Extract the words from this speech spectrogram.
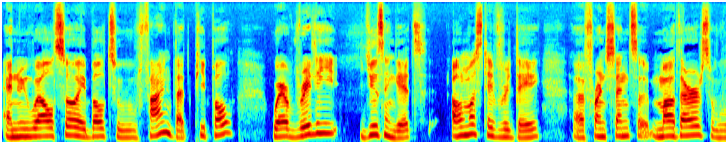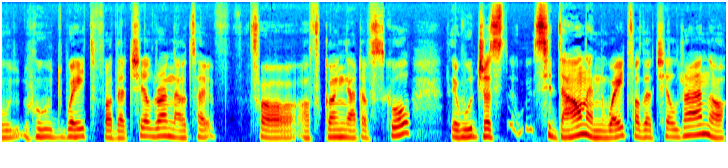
And we were also able to find that people were really using it almost every day. Uh, for instance, uh, mothers who would wait for their children outside for of going out of school, they would just sit down and wait for their children, or,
